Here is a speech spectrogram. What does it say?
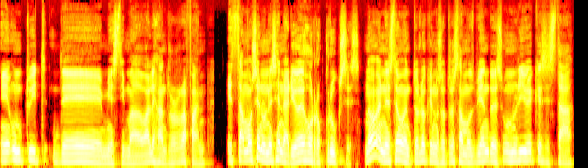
eh, un tuit de mi estimado Alejandro Rafán, estamos en un escenario de horrocruxes, ¿no? En este momento lo que nosotros estamos viendo es un Uribe que se está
